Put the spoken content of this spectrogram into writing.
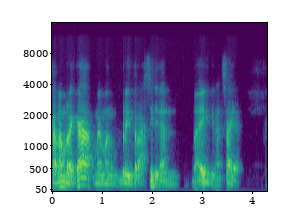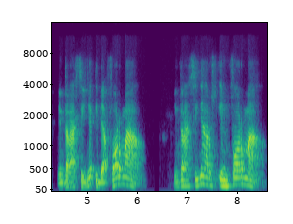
Karena mereka memang berinteraksi dengan baik dengan saya. Interaksinya tidak formal. Interaksinya harus informal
